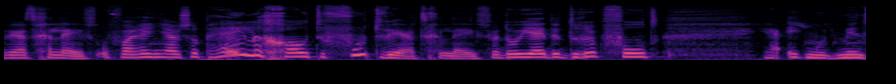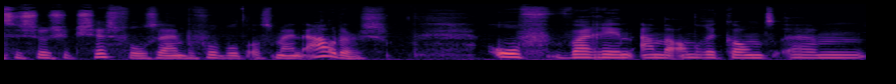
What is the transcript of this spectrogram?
werd geleefd, of waarin juist op hele grote voet werd geleefd, waardoor jij de druk voelt ja, ik moet minstens zo succesvol zijn, bijvoorbeeld als mijn ouders. Of waarin aan de andere kant um, uh,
